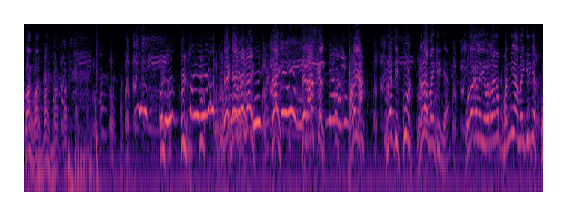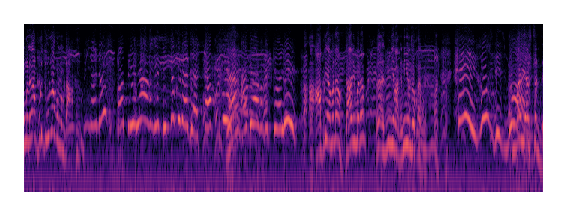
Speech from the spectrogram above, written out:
வாங்க வாங்க வாங்க வாங்க உங்களை எல்லாம் புடிச்சு உள்ள பண்ணும்டா no, அப்படியெல்லாம் அவங்கள திட்டக்கூடாது தப்பு ஏன்? அது அவங்க தொழில் அ- அ- அப்படியா மேடம் சாரி மேடம் நீங்க வாங்க நீங்க வந்து உட்காருங்க Hey, who's this boy? My assistant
